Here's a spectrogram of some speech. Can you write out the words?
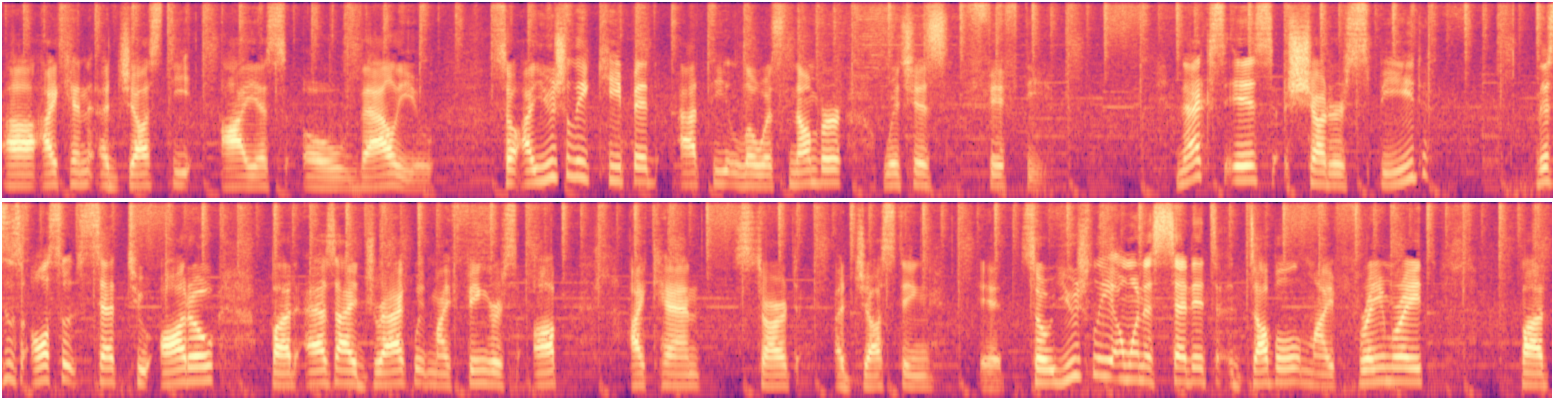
uh, I can adjust the ISO value. So I usually keep it at the lowest number, which is 50. Next is shutter speed. This is also set to auto, but as I drag with my fingers up, I can start adjusting it. So usually I wanna set it double my frame rate, but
